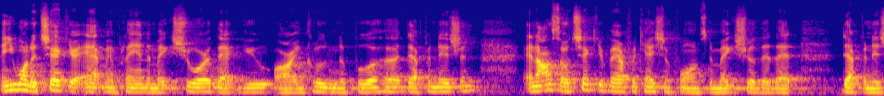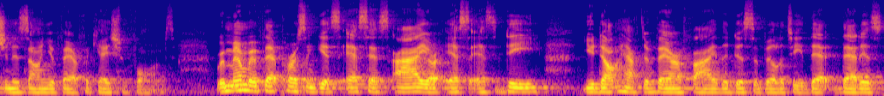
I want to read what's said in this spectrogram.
And you want to check your admin plan to make sure that you are including the full HUD definition. And also check your verification forms to make sure that that definition is on your verification forms. Remember, if that person gets SSI or SSD, you don't have to verify the disability. That, that is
